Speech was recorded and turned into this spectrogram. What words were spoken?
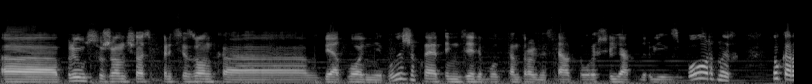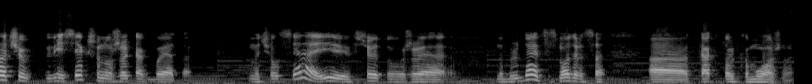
А, плюс уже началась предсезонка в биатлоне и в лыжах. На этой неделе будут контрольные старты у россиян и других сборных. Ну, короче, весь экшен уже как бы это начался, и все это уже наблюдается, смотрится э, как только можно.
